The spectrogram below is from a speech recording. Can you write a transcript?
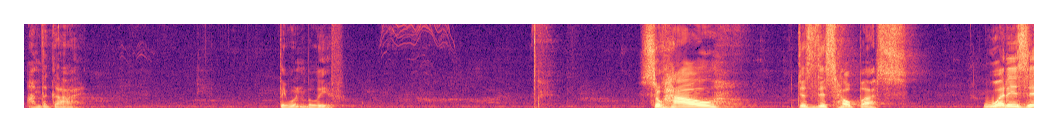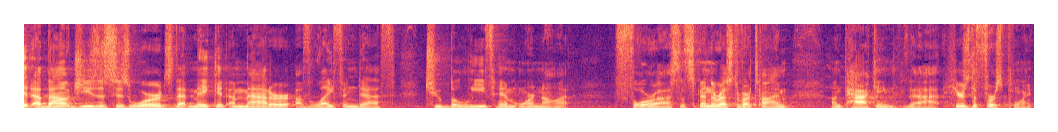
I'm the guy. They wouldn't believe. So, how does this help us? What is it about Jesus' words that make it a matter of life and death to believe him or not for us? Let's spend the rest of our time unpacking that. Here's the first point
